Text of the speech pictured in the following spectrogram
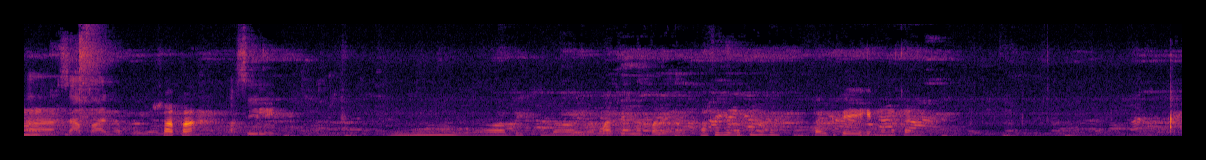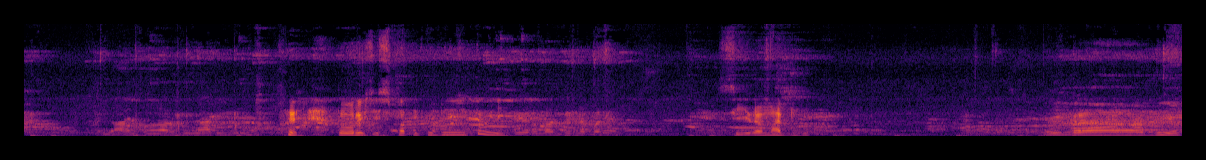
Ah, sapa na po yan. sapa? Asili. Hmm, grabe. ang. Sierra Madre na pala yan. Ah, sige, ba't na doon? Tayo kasi ihip muna tayo. Dahil pangarating natin dito. Tourist spot ito dito eh. Sierra Madre na pala yan. Sierra Madre. Ay, grabe oh.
